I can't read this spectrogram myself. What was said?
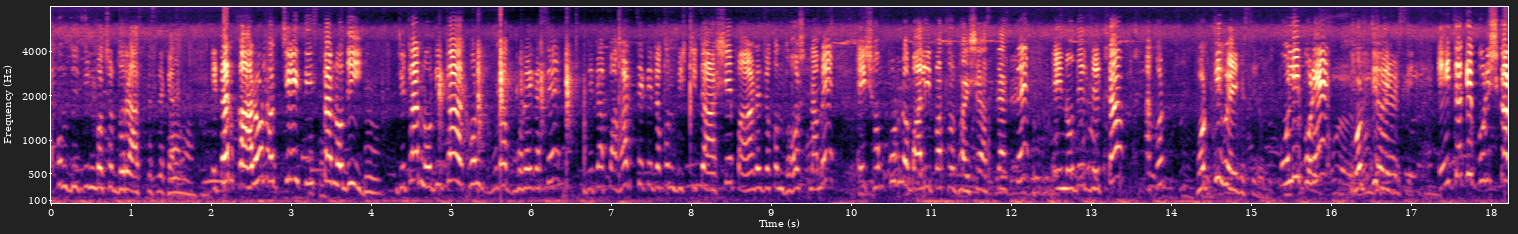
এখন দুই তিন বছর ধরে আসতেছে কেন এটার কারণ হচ্ছে এই তিস্তা নদী। যেটা নদীটা এখন পুরো ভরে গেছে যেটা পাহাড় থেকে যখন বৃষ্টিটা আসে পাহাড়ে যখন ধস নামে এই সম্পূর্ণ বালি পাথর ভাইসে আস্তে আস্তে এই নদীর বেডটা এখন ভর্তি হয়ে গেছে। পলি পড়ে ভর্তি হয়ে গেছে। এইটাকে পরিষ্কার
